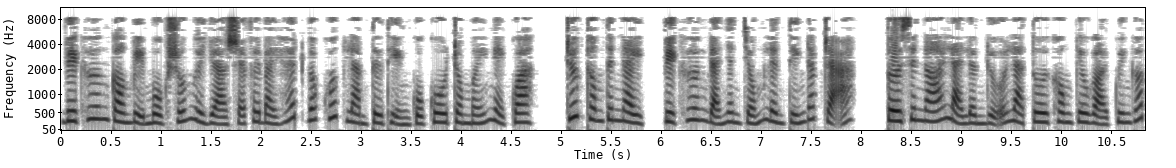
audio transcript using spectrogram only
Việt Hương còn bị một số người dọa sẽ phơi bày hết góc khuất làm từ thiện của cô trong mấy ngày qua. Trước thông tin này, Việt Hương đã nhanh chóng lên tiếng đáp trả. Tôi xin nói lại lần nữa là tôi không kêu gọi quyên góp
